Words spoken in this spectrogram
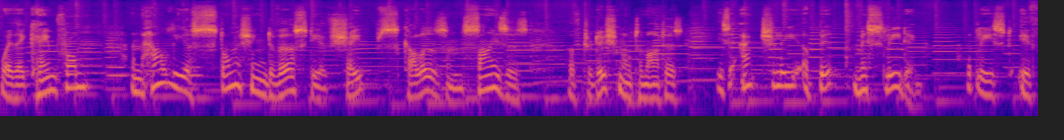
where they came from, and how the astonishing diversity of shapes, colours, and sizes of traditional tomatoes is actually a bit misleading, at least if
